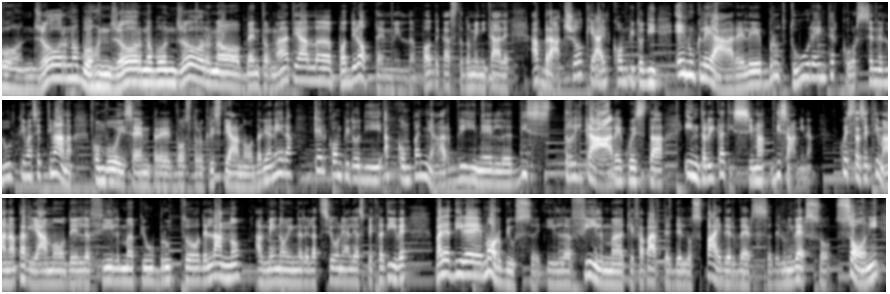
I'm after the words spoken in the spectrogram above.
Buongiorno, buongiorno, buongiorno, bentornati al Pod di Rotten, il podcast domenicale a braccio che ha il compito di enucleare le brutture intercorse nell'ultima settimana. Con voi sempre il vostro Cristiano Dalianera che ha il compito di accompagnarvi nel districare questa intricatissima disamina. Questa settimana parliamo del film più brutto dell'anno, almeno in relazione alle aspettative, vale a dire Morbius, il film che fa parte dello Spider-Verse dell'universo Sony,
